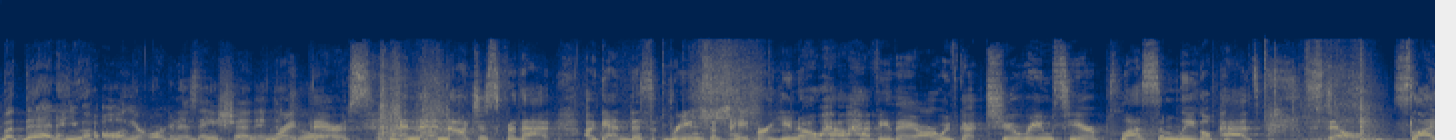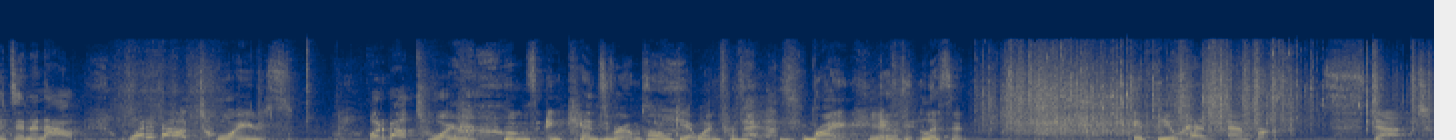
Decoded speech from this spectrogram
but then you have all your organization in the right drawers. there. And, and not just for that. Again, this reams of paper, you know how heavy they are. We've got two reams here plus some legal pads. Still slides in and out. What about toys? What about toy rooms and kids' rooms? Oh, get one for that. Right? Yeah. If, listen, if you have ever stepped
